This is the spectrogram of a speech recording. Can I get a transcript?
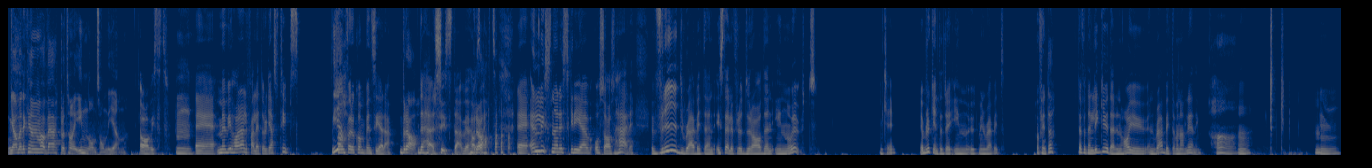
Ja men det kan vara värt att ta in någon sån igen. ja, visst. Eh, men vi har i alla fall ett orgasmtips. Ja, Som för att kompensera bra. det här sista vi har Bra. sagt. Eh, en lyssnare skrev och sa så här. Vrid rabbiten istället för att dra den in och ut. Okej. Jag brukar inte dra in och ut min rabbit. Varför inte? Därför att den ligger ju där, den har ju en rabbit av en anledning. Ha. Ja. Mm.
